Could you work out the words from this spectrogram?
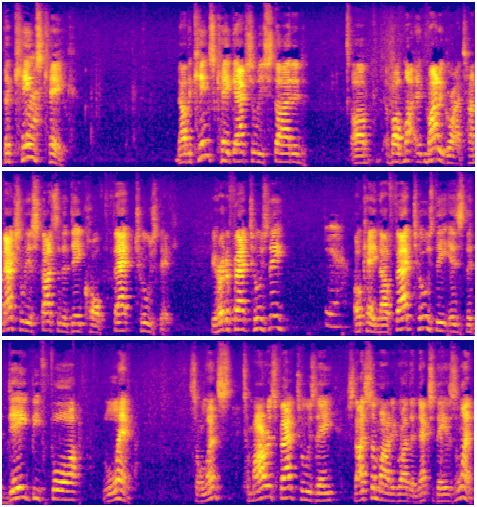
The king's cake. Now, the king's cake actually started uh, about Mar- Mardi Gras time. Actually, it starts on a day called Fat Tuesday. You heard of Fat Tuesday? Okay, now Fat Tuesday is the day before Lent. So Lent's tomorrow's Fat Tuesday, it's not Mardi Gras, the next day is Lent.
